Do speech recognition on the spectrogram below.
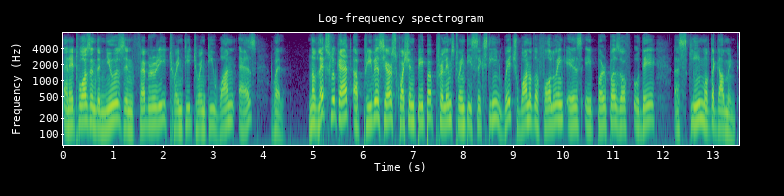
and it was in the news in February 2021 as well. Now let's look at a previous year's question paper, Prelims 2016, which one of the following is a purpose of UDAY, a scheme of the government.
